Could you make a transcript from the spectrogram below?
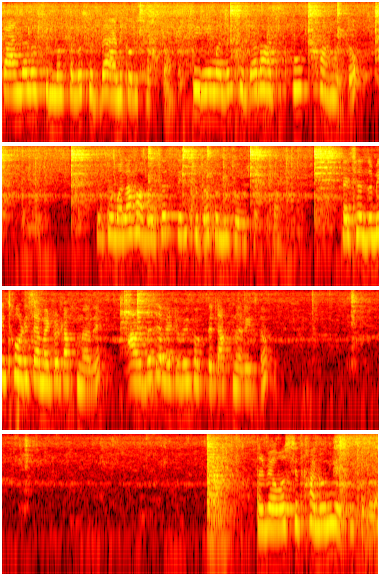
कांदा लसूण मसालासुद्धा ॲड करू शकता. तिन्हीमध्ये सुद्धा भात खूप छान होतो. तर तुम्हाला हवं तर ते सुद्धा तुम्ही करू शकता. त्याच्यानंतर मी थोडी टमॅटो टाकणार आहे. अर्धा टमॅटो मी फक्त टाकणार आहे इथं. तर व्यवस्थित हलवून घेते सगळं.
